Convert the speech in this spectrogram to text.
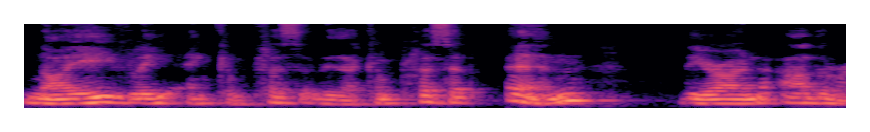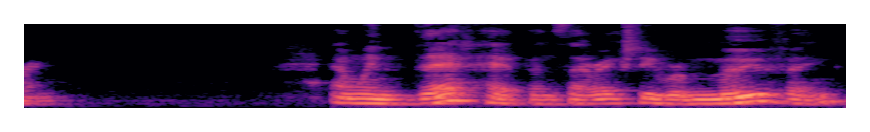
naively and complicitly. They're complicit in their own othering. And when that happens, they're actually removing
